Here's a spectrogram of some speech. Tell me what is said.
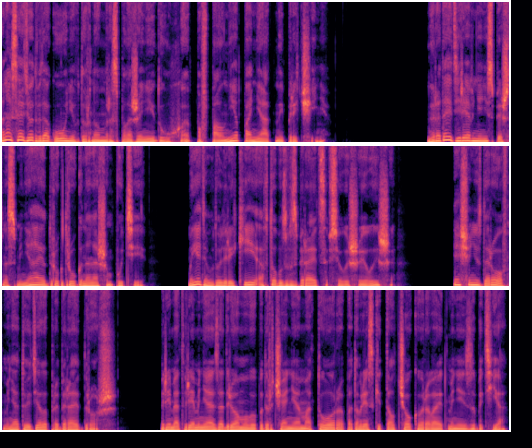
Она сойдет в догоне в дурном расположении духа по вполне понятной причине. Города и деревни неспешно сменяют друг друга на нашем пути. Мы едем вдоль реки, автобус взбирается все выше и выше. Я еще не здоров, меня то и дело пробирает дрожь. Время от времени я задремываю под урчание мотора, потом резкий толчок вырывает меня из забытья.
